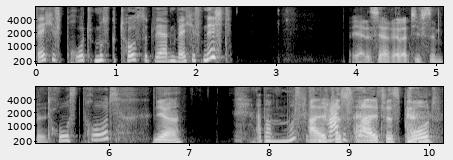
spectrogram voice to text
Welches Brot muss getoastet werden, welches nicht? Ja, das ist ja relativ simpel. Toastbrot. Ja. Aber muss ist ein hartes Altes, Wort. altes Brot.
